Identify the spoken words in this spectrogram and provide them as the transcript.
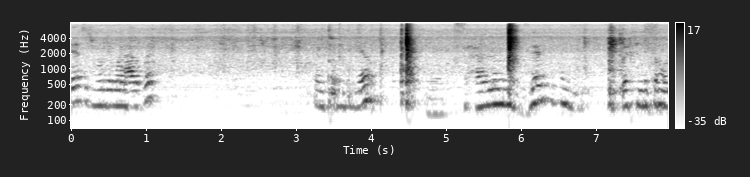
الجات تجمعوا لي العربي أنتم الصحة بزاف الله يخليك الله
